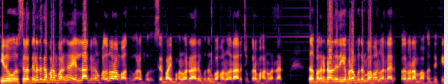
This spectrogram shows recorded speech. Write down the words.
இது ஒரு சில தினத்துக்கு அப்புறம் பாருங்க எல்லா கிரகம் பதினோராம் பாவத்துக்கு வரப்போகுது. செவ்வாய் பகவான் வர்றாரு புதன் பகவான் வர்றாரு சுக்கர பகவான் வர்றாரு. அதாவது பதினெட்டாம் தேதிக்கு அப்புறம் புதன் பகவான் வர்றாரு பதினோராம் பாவத்துக்கு.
